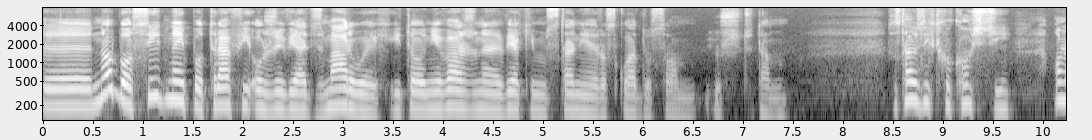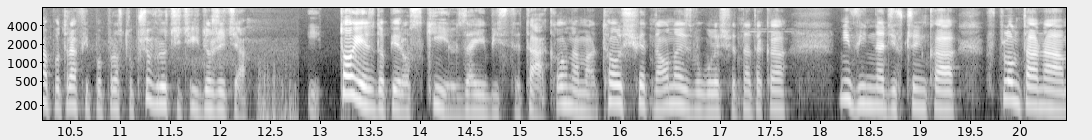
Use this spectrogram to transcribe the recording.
E, no bo Sydney potrafi ożywiać zmarłych i to nieważne w jakim stanie rozkładu są. Już czytam. Zostały z nich tylko kości. Ona potrafi po prostu przywrócić ich do życia. I to jest dopiero skill zajebisty, tak. Ona ma, to świetna, ona jest w ogóle świetna, taka niewinna dziewczynka, wplątana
